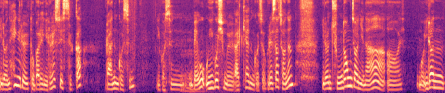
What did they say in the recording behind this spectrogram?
이런 행위를 도발 행위를 할 수 있을까라는 것은 이것은 매우 의구심을 낳게 하는 거죠. 그래서 저는 이런 중동전이나 어, 뭐 이런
